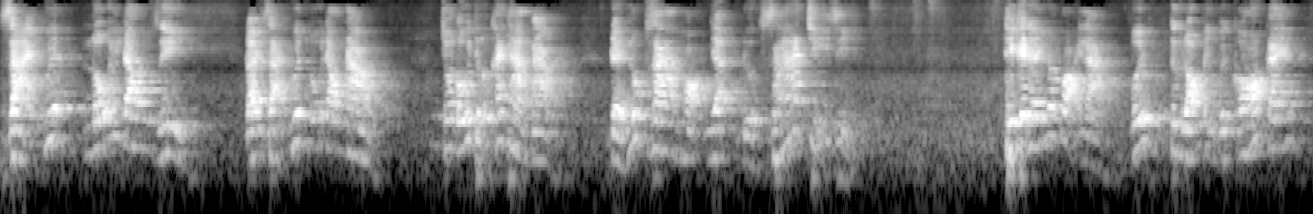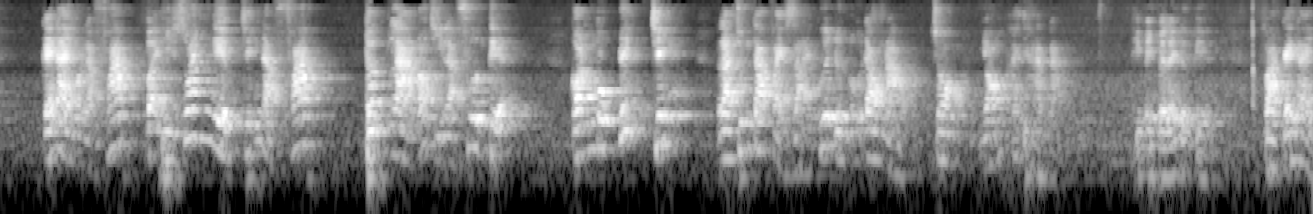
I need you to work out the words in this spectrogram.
giải quyết nỗi đau gì. Đây giải quyết nỗi đau nào cho đối tượng khách hàng nào để lúc ra họ nhận được giá trị gì thì cái đấy nó gọi là với, từ đó mình mới có cái cái này gọi là pháp. Vậy thì doanh nghiệp chính là pháp, tức là nó chỉ là phương tiện. Còn mục đích chính là chúng ta phải giải quyết được nỗi đau nào cho nhóm khách hàng nào, thì mình phải lấy được tiền. Và cái này,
